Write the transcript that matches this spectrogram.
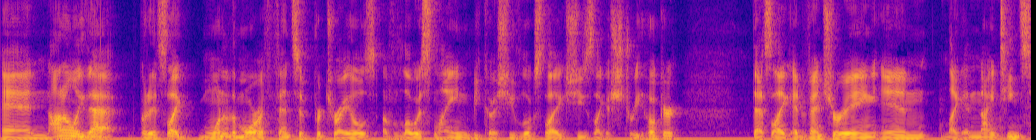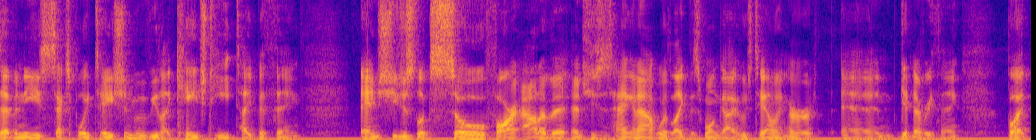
and not only that, but it's like one of the more offensive portrayals of Lois Lane because she looks like she's like a street hooker that's like adventuring in like a 1970s sexploitation movie like caged heat type of thing. And she just looks so far out of it and she's just hanging out with like this one guy who's tailing her and getting everything. But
